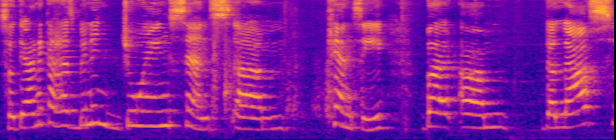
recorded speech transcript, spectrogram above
so Danica has been enjoying since um, Kenzie but um, the last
